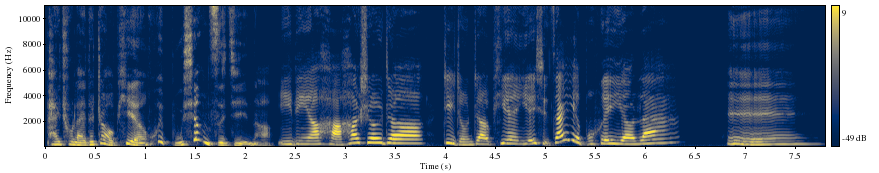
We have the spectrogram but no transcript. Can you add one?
拍出来的照片会不像自己呢。一定要好好收着，这种照片也许再也不会有啦。嗯。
